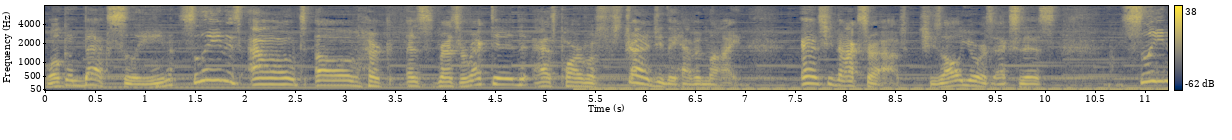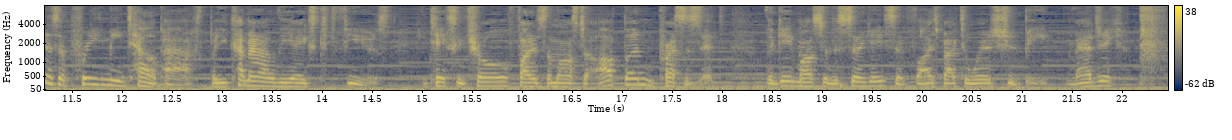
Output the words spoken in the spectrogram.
Welcome back, Selene. Selene is out of her as resurrected as part of a strategy they have in mind. And she knocks her out. She's all yours, Exodus. Selene is a pretty mean telepath, but you come out of the eggs confused. He takes control, finds the monster off button, presses it. The gate monster disintegrates and flies back to where it should be. Magic? Pfft.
